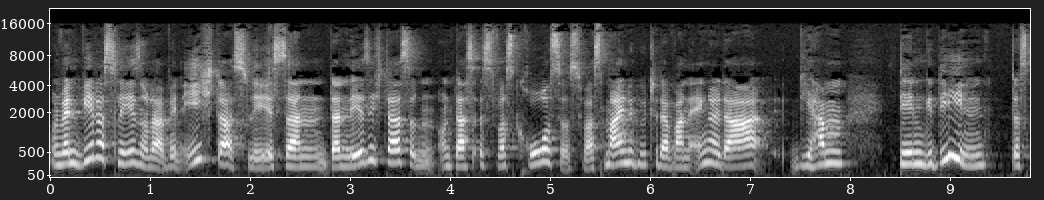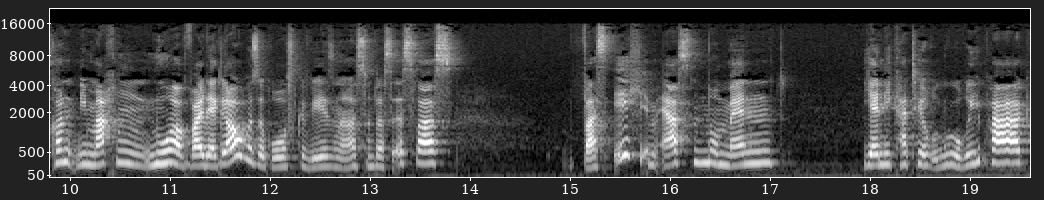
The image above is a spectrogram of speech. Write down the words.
Und wenn wir das lesen oder wenn ich das lese, dann, dann lese ich das und, und das ist was Großes. Was meine Güte, da waren Engel da, die haben denen gedient. Das konnten die machen, nur weil der Glaube so groß gewesen ist. Und das ist was, was ich im ersten Moment ja in die Kategorie packe,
